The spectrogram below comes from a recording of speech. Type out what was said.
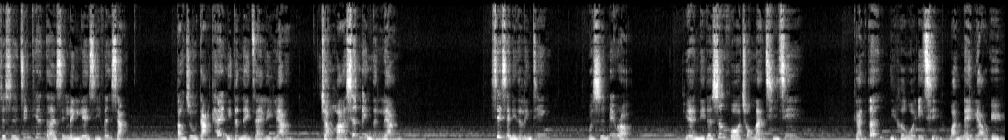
这是今天的心灵练习分享，帮助打开你的内在力量，转化生命能量。谢谢你的聆听，我是 Mirra。愿你的生活充满奇迹，感恩你和我一起完美疗愈。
